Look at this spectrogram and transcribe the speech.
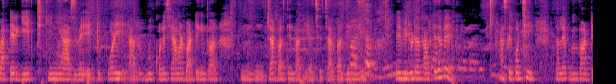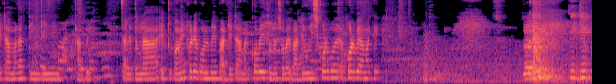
বার্থডের গিফট কি নিয়ে আসবে একটু পরেই আর বুক করেছে আমার বার্থডে কিন্তু আর চার পাঁচ দিন বাকি আছে চার পাঁচ দিন নেই এই ভিডিওটা কালকে যাবে আজকে করছি। তাহলে বার্থডেটা আমার আর তিন দিন থাকবে। তাহলে তোমরা একটু কমেন্ট করে বলবে বার্থডেটা আমার কবে তোমরা সবাই বার্থডে উইশ করব করবে আমাকে। কি গিফট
